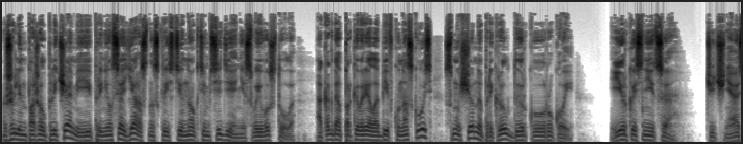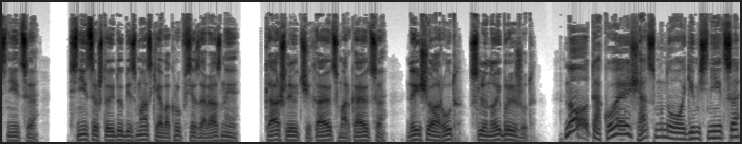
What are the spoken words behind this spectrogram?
Жилин пожал плечами и принялся яростно скрести ногтем сиденье своего стула, а когда проковырял обивку насквозь, смущенно прикрыл дырку рукой — Ирка снится, Чечня снится. Снится, что иду без маски, а вокруг все заразные. Кашляют, чихают, сморкаются. Да еще орут, слюной брыжут. «Ну, такое сейчас многим снится»,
